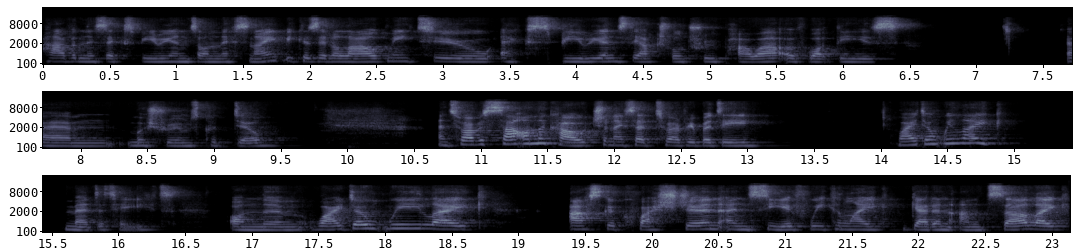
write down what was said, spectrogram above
having this experience on this night because it allowed me to experience the actual true power of what these um, mushrooms could do. And so I was sat on the couch and I said to everybody, why don't we like meditate on them? Why don't we like ask a question and see if we can like get an answer like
